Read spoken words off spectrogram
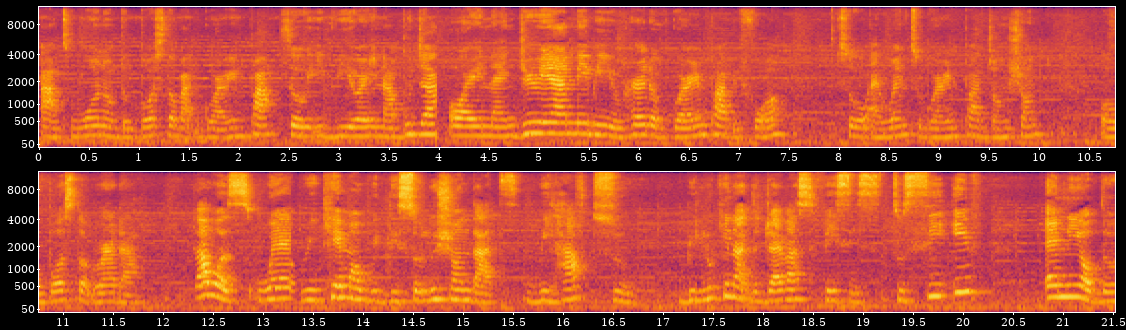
at one of the bus stop at Gwarimpa. So if you're in Abuja or in Nigeria, maybe you've heard of Gwarimpa before. So I went to Gwarimpa Junction or bus stop rather. That was where we came up with the solution that we have to be looking at the drivers' faces to see if any of the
